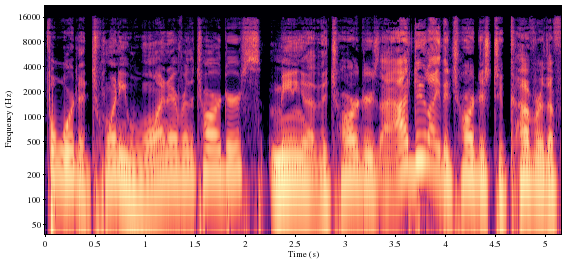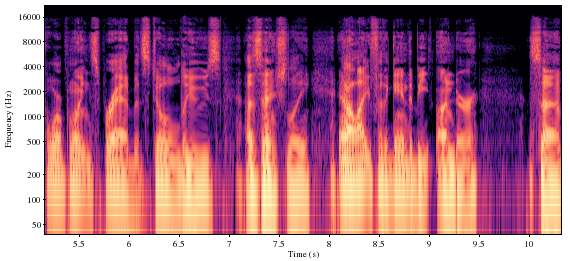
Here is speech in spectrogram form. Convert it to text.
four to twenty one over the Chargers, meaning that the Chargers. I, I do like the Chargers to cover the four point spread, but still lose essentially, and I like for the game to be under. So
